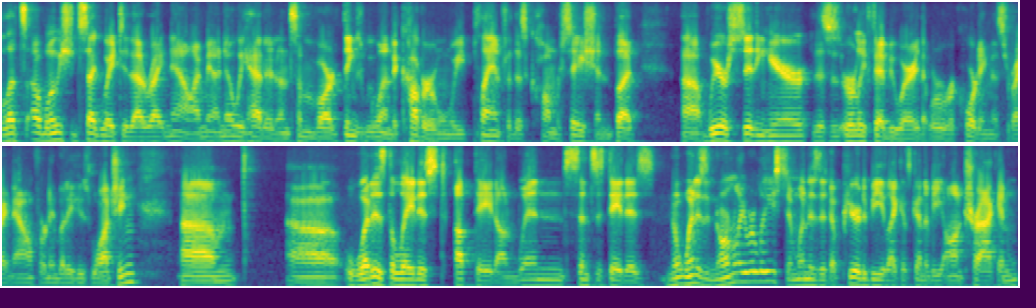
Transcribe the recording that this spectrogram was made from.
let's. Uh, well, we should segue to that right now. I mean, I know we had it on some of our things we wanted to cover when we planned for this conversation, but uh, we're sitting here. This is early February that we're recording this right now for anybody who's watching. Um, uh, what is the latest update on when census data is when is it normally released and when does it appear to be like it's going to be on track? And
